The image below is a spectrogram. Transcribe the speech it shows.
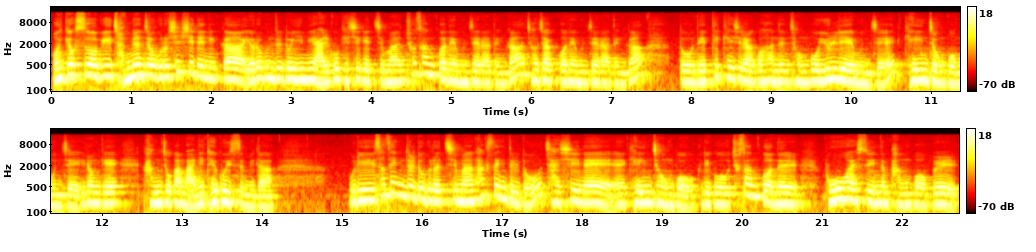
원격 수업이 전면적으로 실시되니까 여러분들도 이미 알고 계시겠지만 초상권의 문제라든가 저작권의 문제라든가 또 네티켓이라고 하는 정보 윤리의 문제, 개인정보 문제 이런 게 강조가 많이 되고 있습니다. 우리 선생님들도 그렇지만 학생들도 자신의 개인정보 그리고 초상권을 보호할 수 있는 방법을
